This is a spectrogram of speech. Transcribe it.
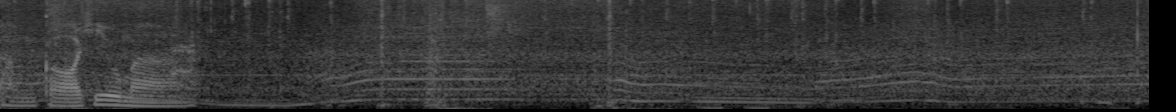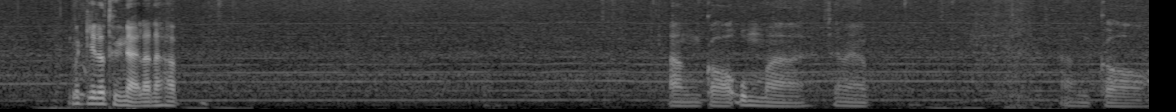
อัง กอร์หิ้วมา เมื่อกี้เราถึงไหนแล้วนะครับ อังกอร์อุ้มมาใช่ไหมครับ อังกอร์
